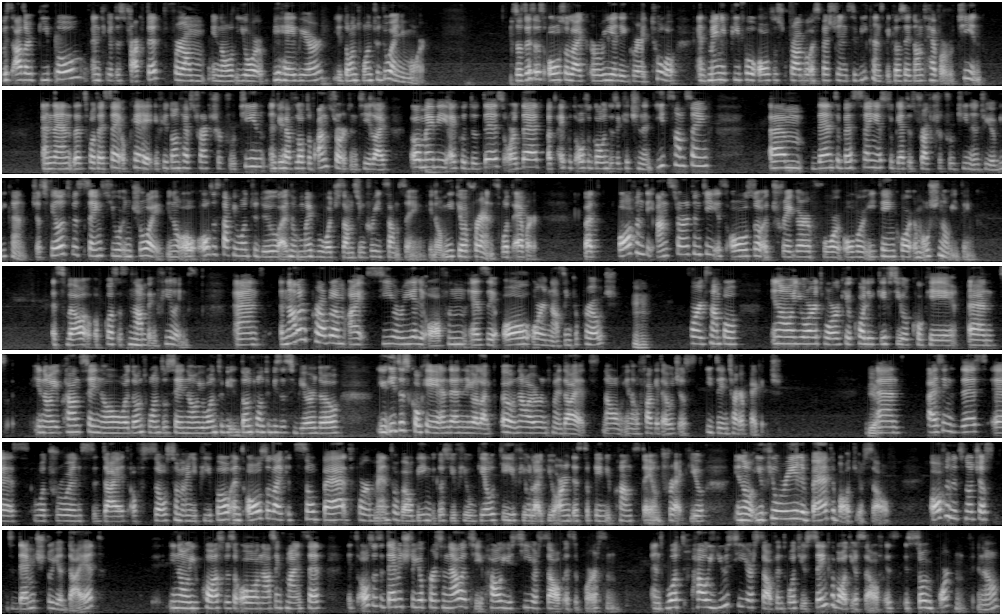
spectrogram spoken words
with other people and you're distracted from you know your behavior you don't want to do anymore. So this is also like a really great tool and many people also struggle especially in the weekends because they don't have a routine. And then that's what i say okay if you don't have structured routine and you have lots of uncertainty like oh, maybe I could do this or that, but I could also go into the kitchen and eat something. Um, then the best thing is to get a structured routine into your weekend. Just fill it with things you enjoy. You know, all, all the stuff you want to do. I know, maybe watch something, read something, you know, meet your friends, whatever. But often the uncertainty is also a trigger for overeating or emotional eating, as well, of course, as numbing feelings. And Another problem I see really often is the all or nothing approach. Mm-hmm. For example, you know, you're at work, your colleague gives you a cookie, and you know you can't say no or don't want to say no. You want to be don't want to be this weirdo. You eat this cookie, and then you're like, oh, now I ruined my diet. Now you know, fuck it, I will just eat the entire package. Yeah. And I think this is what ruins the diet of so so many people. And also like it's so bad for mental well-being because you feel guilty you feel like you aren't disciplined you can't stay on track you you know you feel really bad about yourself. Often it's not just the damage to your diet you know you cause with all or nothing mindset. It's also the damage to your personality how you see yourself as a person and what how you see yourself and what you think about yourself is, is so important you know?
